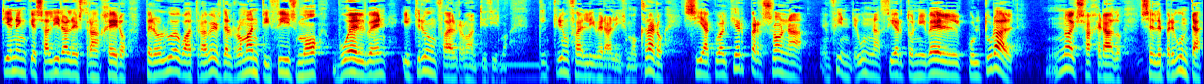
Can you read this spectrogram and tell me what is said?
tienen que salir al extranjero, pero luego a través del romanticismo vuelven y triunfa el romanticismo, triunfa el liberalismo. Claro, si a cualquier persona, en fin, de un cierto nivel cultural, no exagerado, se le pregunta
